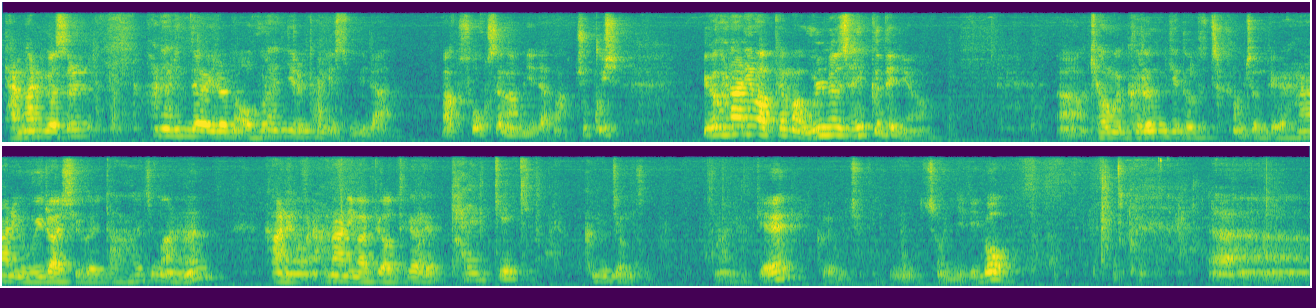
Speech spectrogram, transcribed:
당한 것을 하나님 내가 이런 억울한 일을 당했습니다. 막 속상합니다. 막 죽고 싶. 이거 하나님 앞에 막 울면서 했거든요. 어, 경우 그런 기도도 참 좋은데 하나님 위로하시고 다 하지만은 가능하면 하나님 앞에 어떻게 해요? 밝게 기도하라. 긍정적. 하나님께 그럼 좋은, 일이고 아,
